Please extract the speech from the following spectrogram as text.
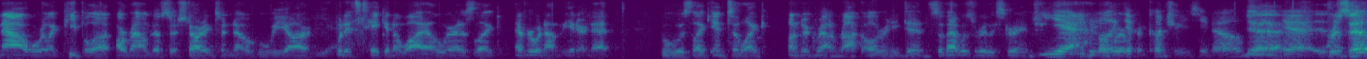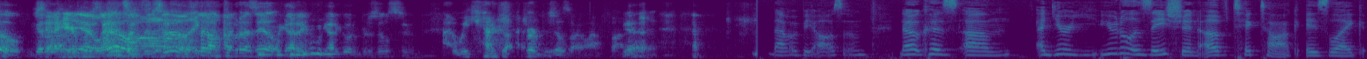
now we're like people uh, around us are starting to know who we are, Yeah. but it's taken a while. Whereas like everyone on the internet who was like into like underground rock already did. So that was really strange. yeah. Even but like we're- different countries, you know. Yeah. yeah. it's- Brazil, Yeah, gotta here Brazil. Brazil. Brazil. like, come to Brazil. we gotta we gotta go to Brazil soon. Uh, we gotta go. I've heard Brazil's a lot of fun. Yeah. That would be awesome. No, because um, and your utilization of TikTok is like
